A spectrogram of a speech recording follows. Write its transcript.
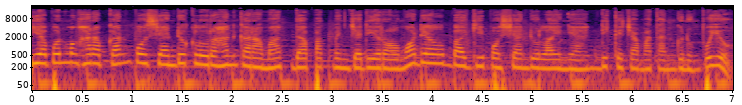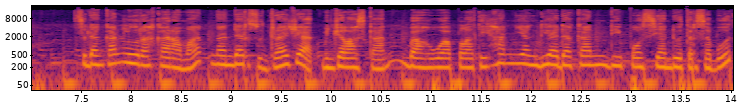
Ia pun mengharapkan posyandu Kelurahan Karamat dapat menjadi role model bagi posyandu lainnya di Kecamatan Gunung Puyuh. Sedangkan Lurah Karamat Nandar Sudrajat menjelaskan bahwa pelatihan yang diadakan di Posyandu tersebut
